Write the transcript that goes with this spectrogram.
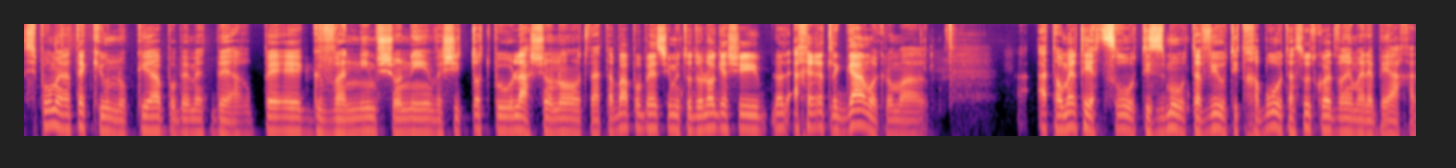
סיפור מרתק כי הוא נוגע פה באמת בהרבה גוונים שונים ושיטות פעולה שונות ואתה בא פה באיזושהי מתודולוגיה שהיא לא יודע, אחרת לגמרי כלומר. אתה אומר תייצרו תיזמו תביאו תתחברו תעשו את כל הדברים האלה ביחד.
